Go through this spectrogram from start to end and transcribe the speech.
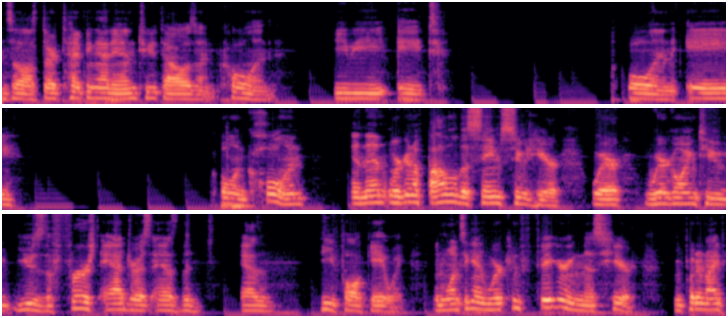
And so I'll start typing that in 2000 colon DB8 colon A colon colon. And then we're going to follow the same suit here where we're going to use the first address as the as default gateway. And once again, we're configuring this here. We put an IP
